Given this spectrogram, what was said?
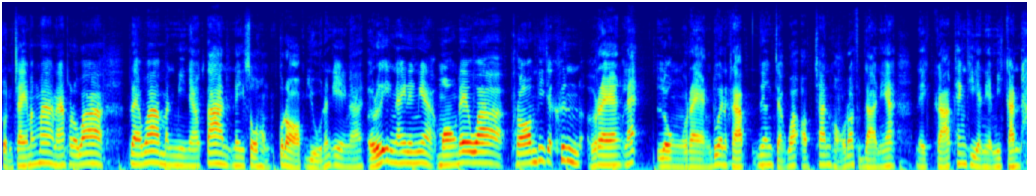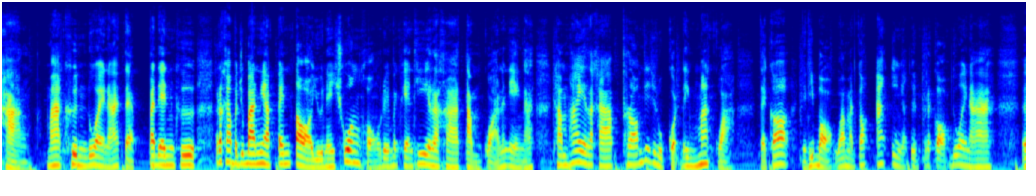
สนใจมากๆนะ เพราะว่าแปลว่ามันมีแนวต้านในโซนของกรอบอยู่นั่นเองนะ หรืออีกในหนึงเนี่ยมองได้ว่าพร้อมที่จะขึ้นแรงและ ลงแรงด้วยนะครับ เนื่องจากว่าออปชันของรอบสัปดาห์นี้ในกราฟแท่งเทียนเนี่ยมีการถ่างมากขึ้นด้วยนะ แต่ประเด็นคือราคาปัจจุบันเนี่ยเป็นต่ออยู่ในช่วงของเรียนแบ็กเพนที่ราคาต่ำกว่านั่นเองนะทำให้ราคาพร้อมที่จะถูกกดได้มากกว่า แต่ก็อย่างที่บอกว่ามันต้องอ้างอิงอย่างอื่นประกอบด้วยนะเอ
